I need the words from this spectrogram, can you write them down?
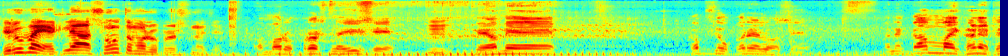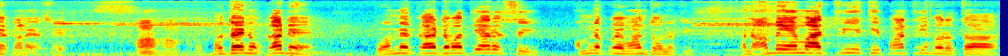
ધીરુભાઈ એટલે આ શું તમારો પ્રશ્ન છે? અમારો પ્રશ્ન એ છે કે અમે કબજો કરેલો છે અને ગામમાં ઘણે ઠેકાણે છે. હા હા. તો બધાયનું કાઢે તો અમે કાઢવા ત્યારે જ છીએ. અમને કોઈ વાંધો નથી. અને અમે એમાં ત્રીસથી પાંત્રીસ વર્ષ થા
